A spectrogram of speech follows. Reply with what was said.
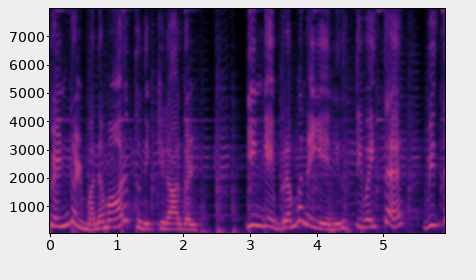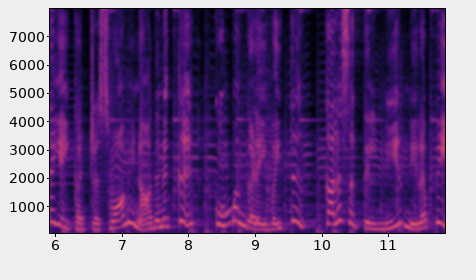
பெண்கள் மனமாறத் துதிக்கிறார்கள். இங்கே பிரம்மனையே நிறுத்தி வைத்த வித்தையை கற்ற சுவாமிநாதனுக்கு கும்பங்களை வைத்து கலசத்தில் நீர் நிரப்பி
